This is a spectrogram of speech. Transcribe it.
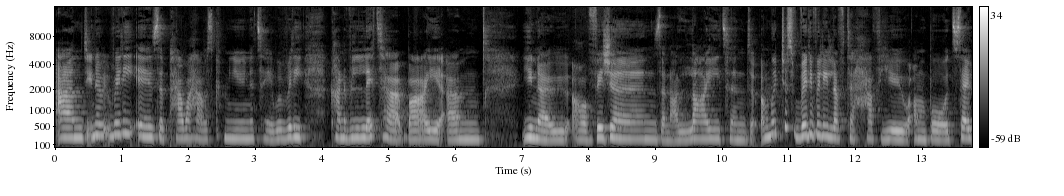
and you know it really is a powerhouse community we're really kind of lit up by um, you know our visions and our light and and we'd just really really love to have you on board. So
